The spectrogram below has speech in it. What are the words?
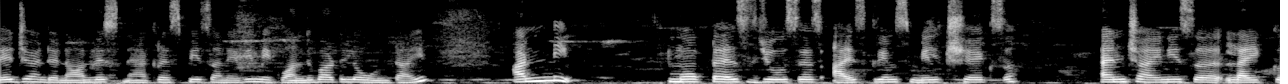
veg and non veg snack recipes అనేవి మీకు అందుబాటులో ఉంటాయి. అన్ని mocktails juices ice creams milk shakes and chinese like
